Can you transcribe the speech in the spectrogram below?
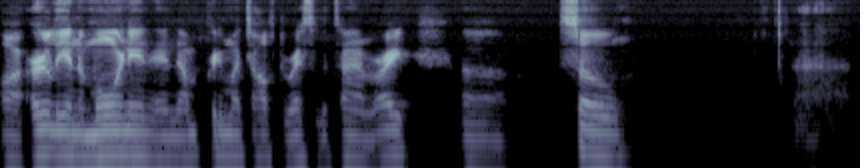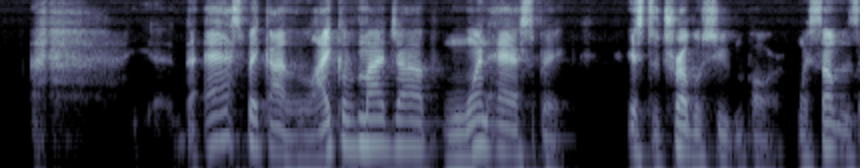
or early in the morning, and I'm pretty much off the rest of the time, right? Uh, so uh, the aspect I like of my job, one aspect is the troubleshooting part. When something's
